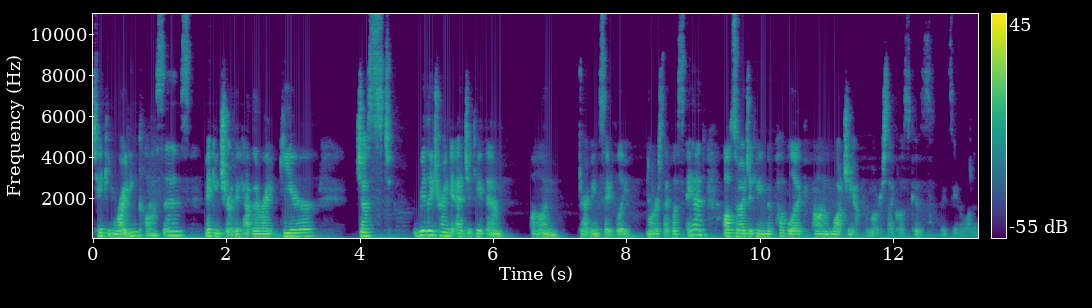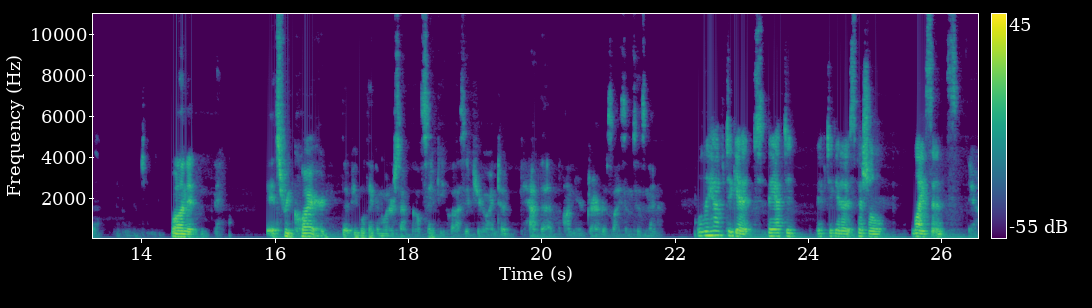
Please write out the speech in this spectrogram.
taking riding classes, making sure they have the right gear, just really trying to educate them on driving safely, motorcyclists, and also educating the public on watching out for motorcyclists because we've seen a lot of that. Well, and it it's required that people take a motorcycle safety class if you're going to have that on your driver's license, isn't it? Well, they have to get they have to they have to get a special license. Yeah.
